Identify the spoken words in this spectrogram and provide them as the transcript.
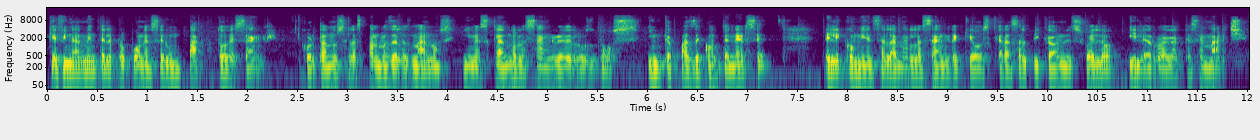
que finalmente le propone hacer un pacto de sangre, cortándose las palmas de las manos y mezclando la sangre de los dos. Incapaz de contenerse, Ellie comienza a lamer la sangre que Oscar ha salpicado en el suelo y le ruega que se marche.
